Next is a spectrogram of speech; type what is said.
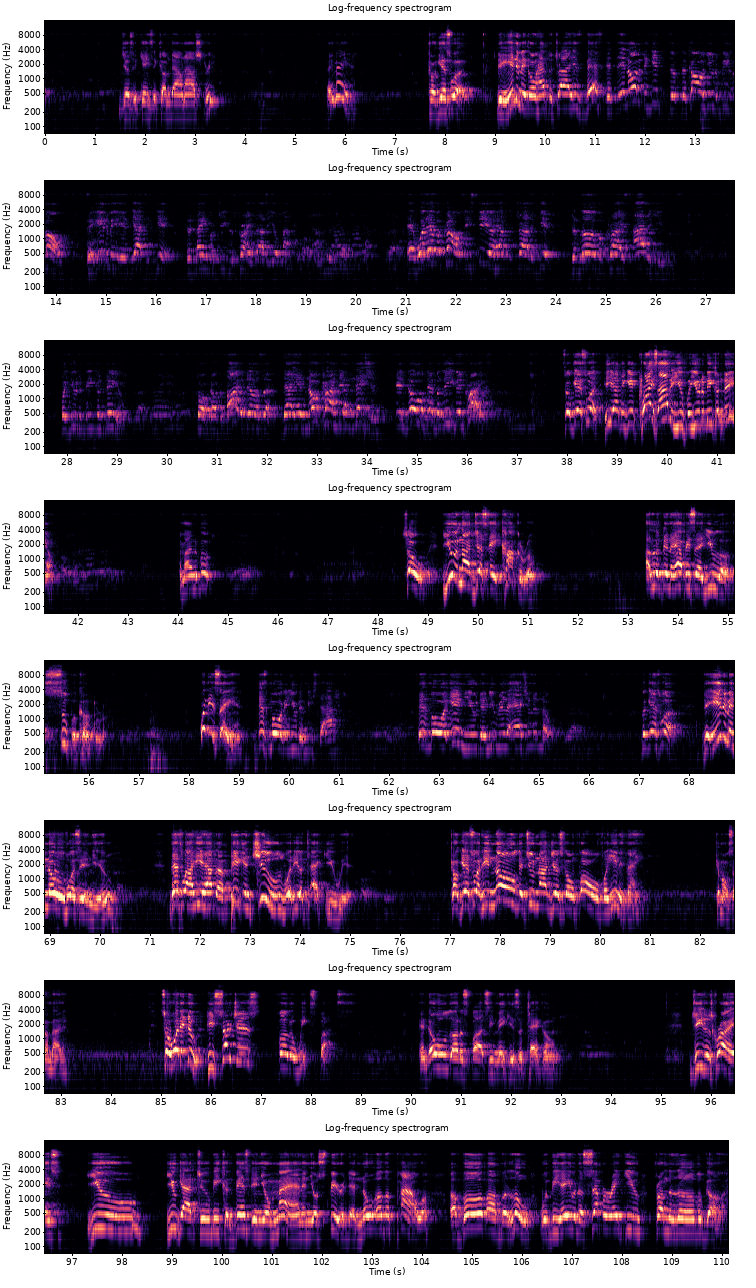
just in case it come down our street. Amen. Because guess what? The enemy to have to try his best. In order to get to, to cause you to be lost, the enemy has got to get the name of Jesus Christ out of your mouth. And whatever cause, he still have to try to get the love of Christ out of you for you to be condemned. For because the Bible tells us there is no condemnation in those that believe in Christ. So guess what? He had to get Christ out of you for you to be condemned. Am I in the book? So you are not just a conqueror. I looked in the app, it said you are a super conqueror. What are you saying? It's more than you that meets the eye. It's more in you than you really actually know. But guess what? The enemy knows what's in you. That's why he have to pick and choose what he attack you with. Because guess what? He knows that you're not just going to fall for anything. Come on, somebody. So what he do? He searches for the weak spots. And those are the spots he make his attack on. Jesus Christ, you you got to be convinced in your mind and your spirit that no other power above or below would be able to separate you from the love of God.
